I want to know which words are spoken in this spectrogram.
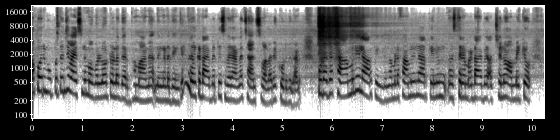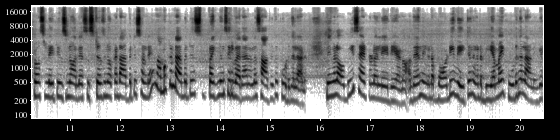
അപ്പോൾ ഒരു മുപ്പത്തഞ്ച് വയസ്സിന് മുകളിലോട്ടുള്ള ഗർഭമാണ് നിങ്ങളുടെതെങ്കിൽ നിങ്ങൾക്ക് ഡയബറ്റീസ് വരാനുള്ള ചാൻസ് വളരെ കൂടുതലാണ്. കൂടാതെ ഫാമിലിയിൽ ആർക്കെങ്കിലും നമ്മുടെ ഫാമിലിയിൽ ആർക്കെങ്കിലും സ്ഥിരം ഡയബ അച്ഛനോ അമ്മയ്ക്കോ ക്ലോസ് റിലേറ്റീവ്സിനോ അല്ലെങ്കിൽ സിസ്റ്റേഴ്സിനോ ഒക്കെ ഡയബറ്റീസ് ഉണ്ടെങ്കിൽ നമുക്കും ഡയബറ്റീസ് പ്രഗ്നൻസിയിൽ വരാനുള്ള സാധ്യത കൂടുതലാണ്. നിങ്ങൾ ഒബീസ് ആയിട്ടുള്ള ലേഡിയാണോ അതായത് നിങ്ങളുടെ ബോഡി വെയിറ്റ് നിങ്ങളുടെ ബി എം ഐ കൂടുതലാണെങ്കിൽ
